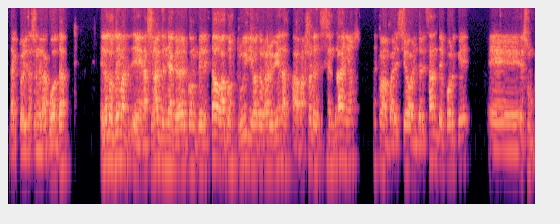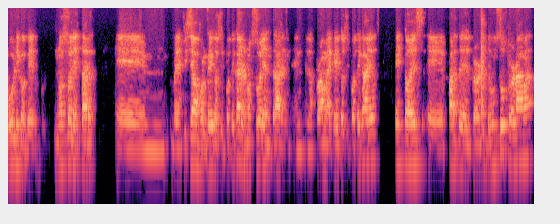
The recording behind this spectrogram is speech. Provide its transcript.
de actualización de la cuota. El otro tema eh, nacional tendría que ver con que el Estado va a construir y va a otorgar viviendas a mayores de 60 años. Esto me pareció interesante porque eh, es un público que no suele estar eh, beneficiado por créditos hipotecarios, no suele entrar en, los programas de créditos hipotecarios. Esto es parte del, de un subprograma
